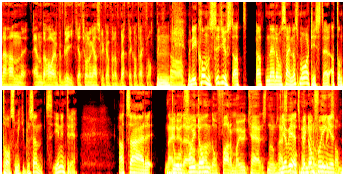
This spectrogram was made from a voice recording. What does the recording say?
när han ändå har en publik, jag tror nog han skulle kunna få något bättre kontrakt än 80. Mm. Ja. Men det är konstigt just att, att när de signar små artister, att de tar så mycket procent. Är det inte det? Att så här Nej, då det är ju det får alla, de... de farmar ju cash, de jag vet men de får, inget, liksom.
